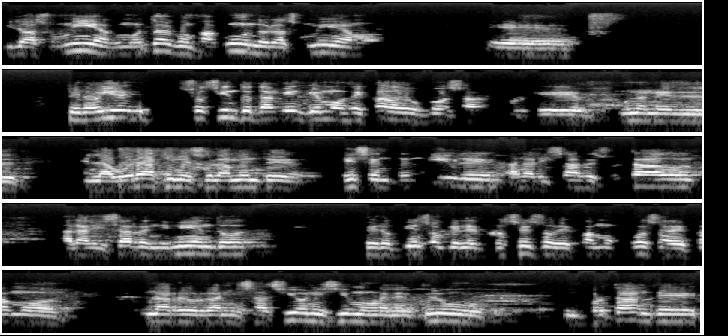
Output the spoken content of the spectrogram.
y lo asumía como tal, con Facundo lo asumíamos. Eh, pero yo siento también que hemos dejado cosas, porque uno en, el, en solamente es entendible analizar resultados, analizar rendimientos, pero pienso que en el proceso dejamos cosas, dejamos una reorganización, hicimos en el club importante,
